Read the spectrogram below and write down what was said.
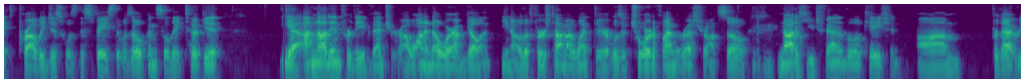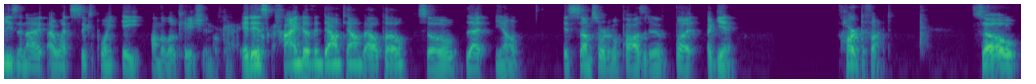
it probably just was the space that was open so they took it. Yeah, I'm not in for the adventure. I want to know where I'm going. You know, the first time I went there it was a chore to find the restaurant. So, Mhm. not a huge fan of the location. Um for that reason I I went 6.8 on the location. Okay. It is Okay. kind of in downtown Valpo, so that, you know, is some sort of a positive, but again, hard to find. So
